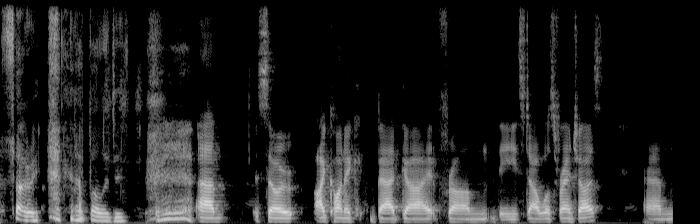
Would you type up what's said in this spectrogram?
sorry. Apologies. um, so iconic bad guy from the Star Wars franchise. Um,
